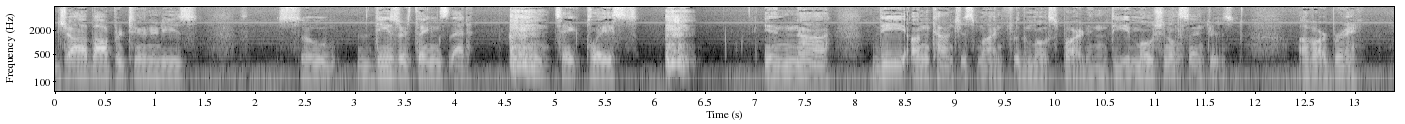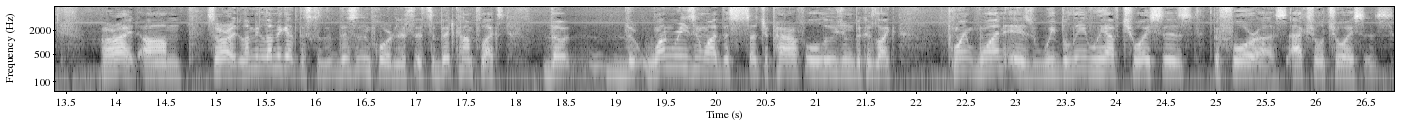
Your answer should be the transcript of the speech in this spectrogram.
job opportunities. So these are things that take place in uh, the unconscious mind for the most part, in the emotional centers of our brain. All right. Um, so, all right. Let me let me get this because this is important. It's, it's, a bit complex. The the one reason why this is such a powerful illusion because like point one is we believe we have choices before us, actual choices.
